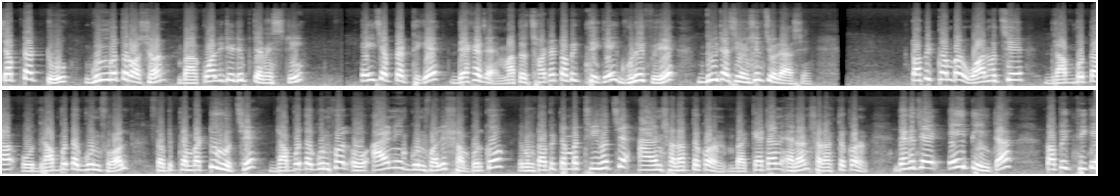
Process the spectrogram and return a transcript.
চ্যাপ্টার টু গুণগত রসায়ন বা কোয়ালিটেটিভ কেমিস্ট্রি এই চ্যাপ্টার থেকে দেখা যায়, মাত্র ছয়টা টপিক থেকে ঘুরে ফিরে দুইটা সৃজনশীল চলে আসে। টপিক নাম্বার ওয়ান হচ্ছে দ্রাব্যতা ও দ্রাব্যতা গুণফল। টপিক নাম্বার টু হচ্ছে দ্রাব্যতা গুণফল ও আয়নিক গুণফলের সম্পর্ক। এবং টপিক নাম্বার থ্রি হচ্ছে আয়ন শনাক্তকরণ বা ক্যাটান অ্যানন শনাক্তকরণ। দেখা যায় এই তিনটা টপিক থেকে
